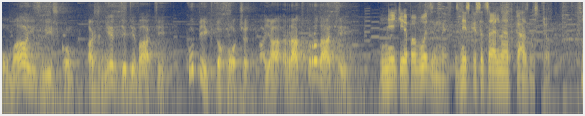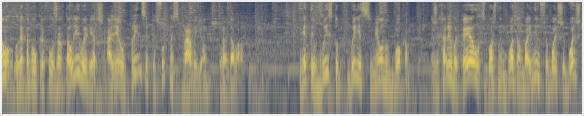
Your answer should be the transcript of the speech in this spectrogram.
Ума излишком, аж негде девать. и. Купи, кто хочет, а я рад продать. и. Нейкія паводзіны з нізкай сацыяльнай адказнасцю. Ну, гэта быў крыху жартаўлівы верш, але ў прынцыпе сутнасць справы ён перадаваў. Гэты выступ вылез семёну бокам. Жыхары ВКЛ з кожным годам вайны ўсё больш і больш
